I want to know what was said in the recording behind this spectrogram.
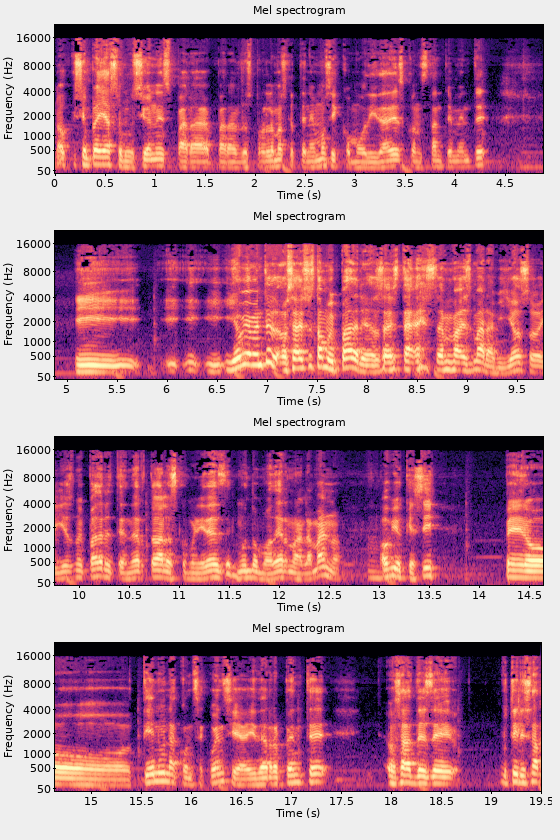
¿no? Que siempre haya soluciones para, para los problemas que tenemos y comodidades constantemente. Y, y, y, obviamente, o sea, eso está muy padre, o sea, está, está, es maravilloso y es muy padre tener todas las comunidades del mundo moderno a la mano, obvio que sí pero tiene una consecuencia y de repente, o sea, desde utilizar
